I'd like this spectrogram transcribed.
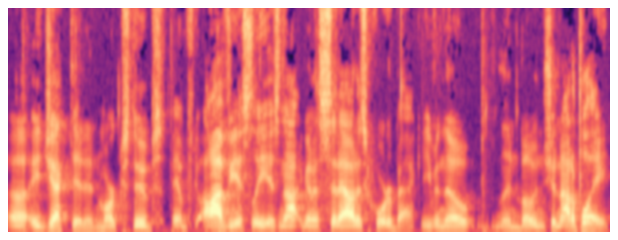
uh, ejected. And Mark Stoops obviously is not going to sit out as quarterback, even though Lynn Bowden should not have played.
